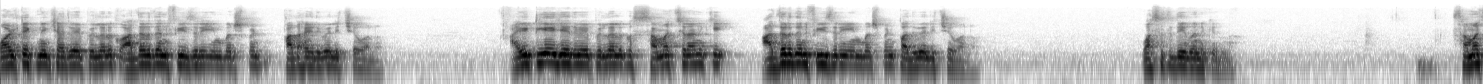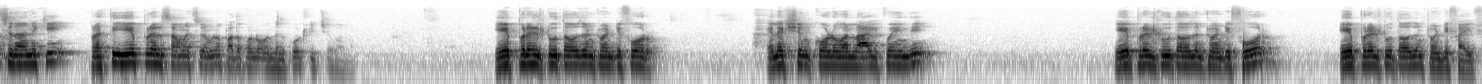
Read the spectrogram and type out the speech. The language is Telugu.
పాలిటెక్నిక్ చదివే పిల్లలకు అదర్ దెన్ ఫీజు రీఇంబర్స్మెంట్ పదహైదు వేలు ఇచ్చేవాళ్ళం. ఐటీఐ చదివే పిల్లలకు సంవత్సరానికి అదర్ దెన్ ఫీజు రీఇంబర్స్మెంట్ పదివేలు ఇచ్చేవాళ్ళం. వసతి దీవెన కింద. సంవత్సరానికి ప్రతి ఏప్రిల్ సంవత్సరంలో పదకొండు వందల కోట్లు ఇచ్చేవాళ్ళం. April two thousand twenty four election code వల్ల ఆగిపోయింది. April two thousand twenty four April two thousand twenty five.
